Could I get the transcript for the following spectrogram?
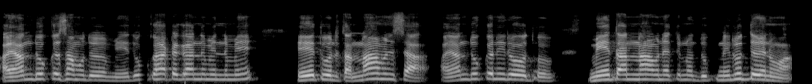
අයන් දුක්ක සමුදුව මේ දුක් හටගන්න මෙන්න මේ හේතුවන තන්නාව නිසා අයන්දුක්ක නිරෝධ මේ තන්නාව නැතිනු දුක් නිරුද්ධ වෙනවා.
